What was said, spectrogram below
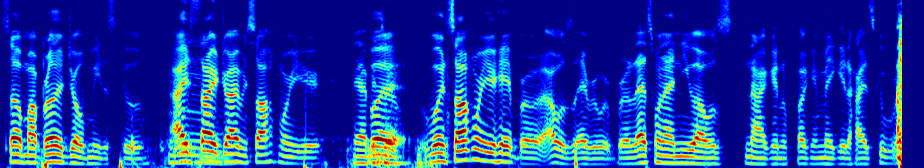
So my brother drove me to school. I started Mm. driving sophomore year. yeah, me too. But when sophomore year hit, bro, I was everywhere, bro. That's when I knew I was not gonna fucking make it to high school, bro.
